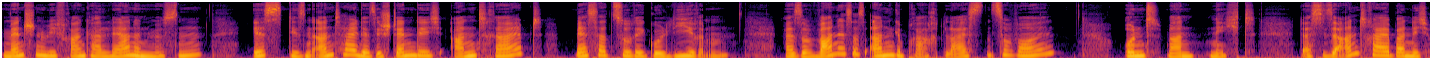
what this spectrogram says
Menschen wie Franka lernen müssen, ist, diesen Anteil, der sie ständig antreibt, besser zu regulieren. Also wann ist es angebracht, leisten zu wollen und wann nicht. Dass dieser Antreiber nicht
